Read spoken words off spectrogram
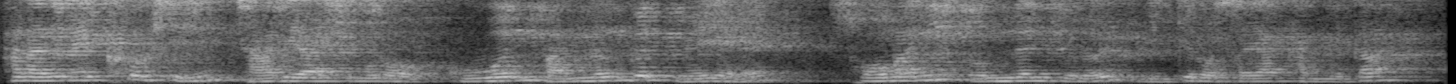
하나님의 크신 자비하심으로 구원받는 것 외에 소망이 없는 줄을 믿기로 서약합니까?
